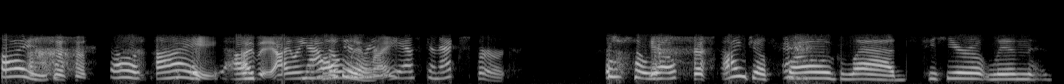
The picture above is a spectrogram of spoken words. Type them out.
Hi. Oh, Hi. I, I'm- Eileen, now there, really right? ask an expert. well, I'm just so glad to hear Lynn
